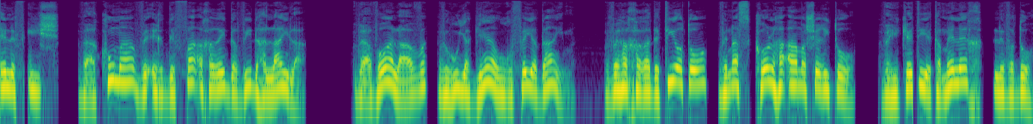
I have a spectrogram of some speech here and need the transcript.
אלף איש, ואקומה וארדפה אחרי דוד הלילה. ואבוא עליו, והוא יגע ורפה ידיים. והחרדתי אותו, ונס כל העם אשר איתו, והכיתי את המלך לבדו.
